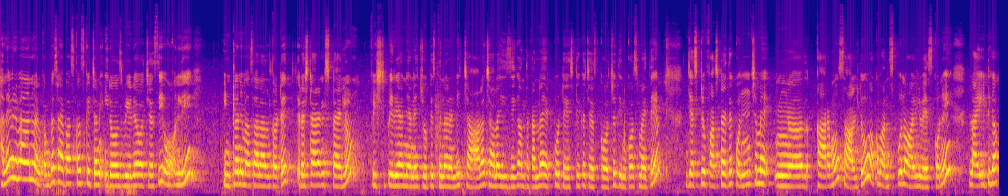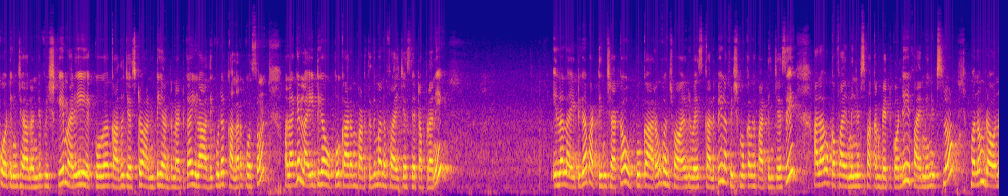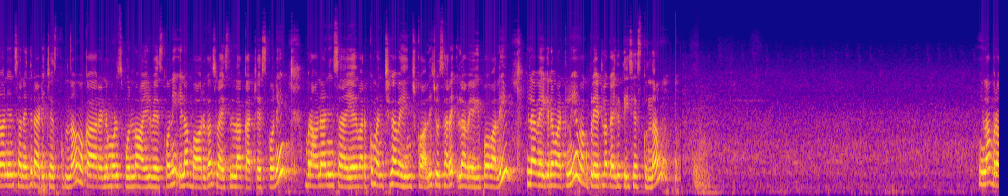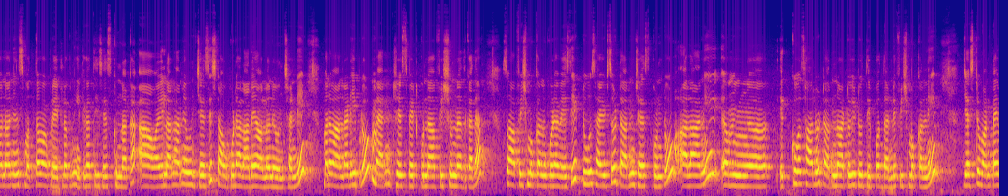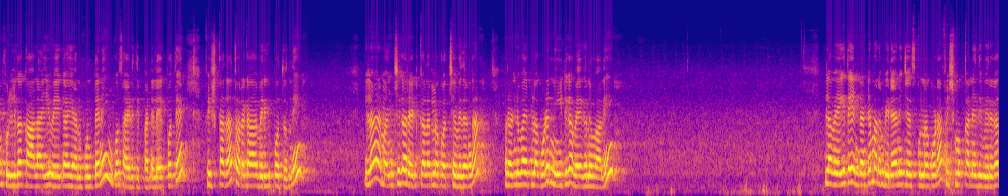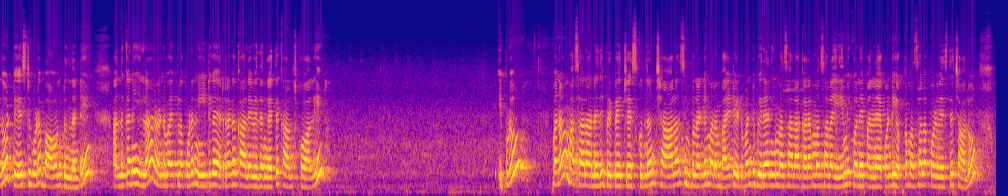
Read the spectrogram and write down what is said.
Hello everyone welcome to సాయిభాస్కర్స్ kitchen. ఈరోజు video వచ్చేసి only ఇంట్లోని మసాలాలతోటే రెస్టారెంట్ స్టైలు. ఫిష్ బిర్యానీ అనేది చూపిస్తున్నారండి. చాలా చాలా ఈజీగా అంతకన్నా ఎక్కువ టేస్టీగా చేసుకోవచ్చు. దీనికోసం అయితే జస్ట్ ఫస్ట్ అయితే కొంచెమే కారము సాల్ట్ ఒక వన్ స్పూన్ ఆయిల్ వేసుకొని లైట్గా కోటింగ్ చేయాలండి ఫిష్కి. మరీ ఎక్కువగా కాదు జస్ట్ అంటి అంటున్నట్టుగా. ఇలా అది కూడా కలర్ కోసం. అలాగే లైట్గా ఉప్పు కారం పడుతుంది మనం ఫ్రై చేసేటప్పుడని. ఇలా లైట్గా పట్టించాక ఉప్పు కారం కొంచెం ఆయిల్ వేసి కలిపి ఇలా ఫిష్ ముక్కలుగా పట్టించేసి అలా ఒక ఫైవ్ మినిట్స్ పక్కన పెట్టుకోండి. ఈ ఫైవ్ మినిట్స్లో మనం బ్రౌన్ ఆనియన్స్ అనేది రెడీ చేసుకుందాం. ఒక రెండు మూడు స్పూన్లు ఆయిల్ వేసుకొని ఇలా బారుగా స్లైసుల్లా కట్ చేసుకొని బ్రౌన్ ఆనియన్స్ అయ్యే వరకు మంచిగా వేయించుకోవాలి. చూసారా? ఇలా వేగిపోవాలి. ఇలా వేగిన వాటిని ఒక ప్లేట్లోకి అయితే తీసేసుకుందాం. ఇలా బ్రౌన్ ఆనియన్స్ మొత్తం ఒక ప్లేట్లోకి నీట్గా తీసేసుకున్నాక ఆ ఆయిల్ అలానే ఉంచేసి స్టవ్ కూడా అలానే ఆన్లోనే ఉంచండి. మనం ఆల్రెడీ ఇప్పుడు మ్యారినేట్ చేసి పెట్టుకున్న ఫిష్ ఉన్నది కదా సో ఆ ఫిష్ ముక్కలను కూడా వేసి టూ సైడ్స్ టర్న్ చేసుకుంటూ అలా అని ఎక్కువ సార్లు టర్న్ అటు ఇటు తిప్పొద్దండి ఫిష్ ముక్కల్ని. జస్ట్ వన్ టైం ఫుల్గా కాలాయి వేగాయి అనుకుంటేనే ఇంకో సైడ్ తిప్పండి. లేకపోతే ఫిష్ కదా త్వరగా విరిగిపోతుంది. ఇలా మంచిగా రెడ్ కలర్లోకి వచ్చే విధంగా రెండు వైపులా కూడా నీట్గా వేగనివ్వాలి. ఇలా వేగితే ఏంటంటే మనం బిర్యానీ చేసుకున్నా కూడా ఫిష్ ముక్క అనేది విరగదు టేస్ట్ కూడా బాగుంటుందండి. అందుకని ఇలా రెండు వైపులా కూడా నీట్గా ఎర్రగా కాలే విధంగా అయితే కాల్చుకోవాలి. ఇప్పుడు మనం మసాలా అనేది ప్రిపేర్ చేసుకుందాం. చాలా సింపుల్ అండి. మనం బయట ఎటువంటి బిర్యానీ మసాలా గరం మసాలా ఏమీ కొనే పని లేకుండా ఒక్క మసాలా పొడి వేస్తే చాలు.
